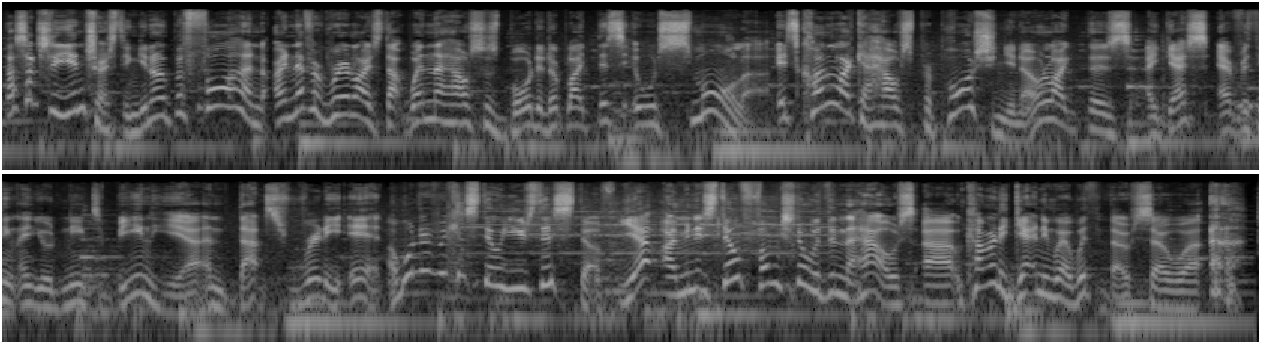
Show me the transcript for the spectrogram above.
That's actually interesting. You know, beforehand, I never realized that when the house was boarded up like this, it was smaller. It's kind of like a house proportion, you know? Like there's, I guess, everything that you'd need to be in here, and that's really it. I wonder if we can still use this stuff. Yep, I mean, it's still functional within the house. Uh, can't really get anywhere with it, though, so, uh...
